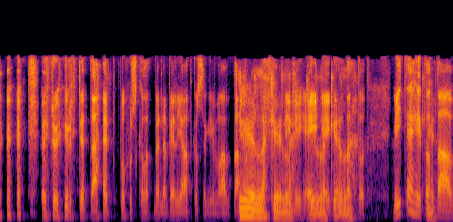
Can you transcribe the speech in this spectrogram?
yritetään, että uskallat mennä vielä jatkossakin Vantaan. Kyllä, kyllä. Niin, niin, ei, kyllä, ei kyllä. Tuota. Miten hei, tota,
